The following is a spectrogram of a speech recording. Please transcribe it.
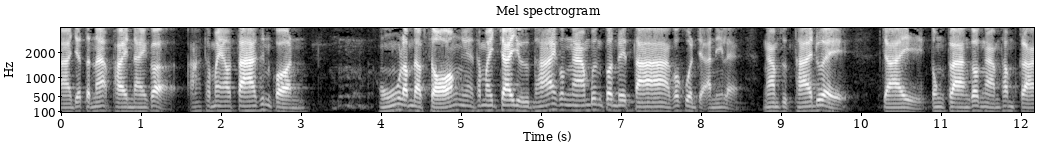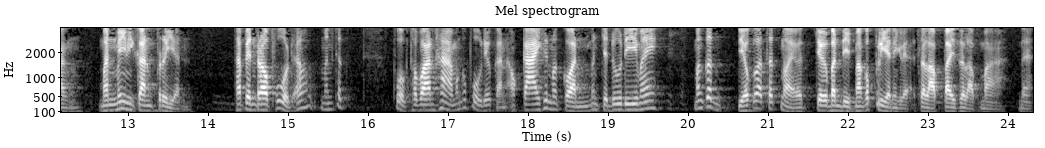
อายตนะภายในก็ทำไมเอาตาขึ้นก่อน หูลำดับสองเนี่ยทำไมใจอยู่สุดท้ายก็งามเบื้องต้นด้วยตาก็ควรจะอันนี้แหละ งามสุดท้ายด้วยใจตรงกลางก็งามท่ามกลาง มันไม่มีการเปลี่ยน ถ้าเป็นเราพูดเอ้ามันก็ พวกทวารห้ามันก็พวกเดียวกันเอากายขึ้นมาก่อน มันจะดูดีไหมมันก็เดี๋ยวก็สักหน่อยเจอบัณฑิตมาก็เปลี่ยนอีกแหละ สลับไปสลับมานะ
